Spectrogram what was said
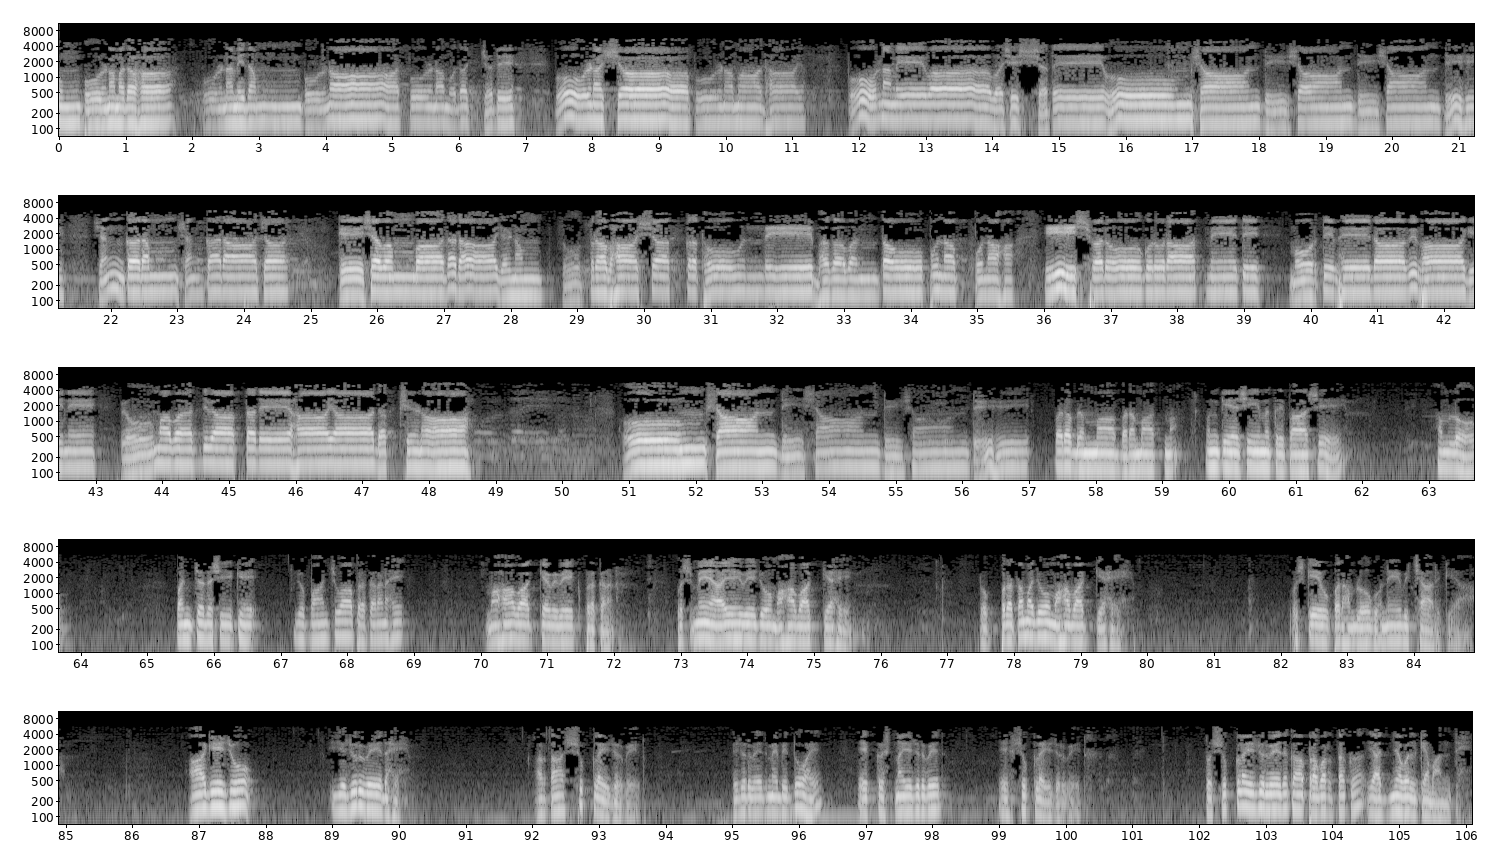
ॐ पूर्णमदः पूर्णमिदम् पूर्णात् पूर्णमुदच्यते पूर्णश्च पूर्णमाधाय पूर्णमेवावशिष्यते। ॐ शान्ति शान्ति शान्तिः। शङ्करम् शङ्कराचार्य केशवम् वादरायणम् सूत्रभाष्यक्रथो वन्दे भगवन्तौ पुनः पुनः। ईश्वरो गुरुरात्मेति मूर्तिभेदविभागिने व्योमवद्व्याप्तदेहाय दक्षिणा। ॐ शान्ति शान्ति शान्तिः परब्रह्मा परमात्मा, उनके असीम कृपा से हम लोग पंचदशी के जो पांचवा प्रकरण है, महावाक्य विवेक प्रकरण, उसमें आए हुए जो महावाक्य है तो प्रथम जो महावाक्य है, उसके ऊपर हम लोगों ने विचार किया। आगे जो यजुर्वेद है, अर्थात शुक्ल यजुर्वेद। यजुर्वेद में भी दो है, एक कृष्ण यजुर्वेद, एक शुक्ल यजुर्वेद। तो शुक्ल यजुर्वेद का प्रवर्तक याज्ञवल के मानते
